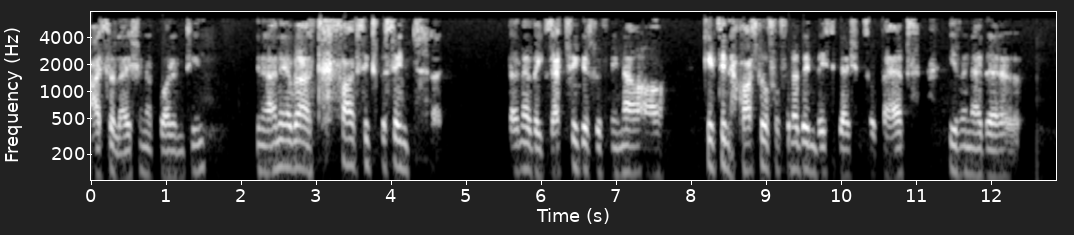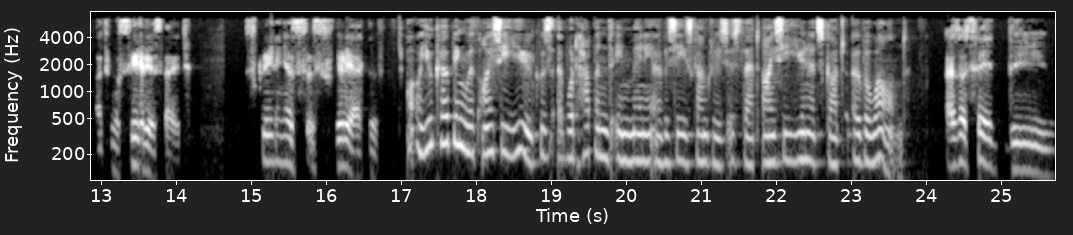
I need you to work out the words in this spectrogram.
isolation or quarantine. You know, only about five, six percent, uh, don't have the exact figures with me now, are kept in hospital for further investigations or perhaps even at a much more serious stage. Screening is, is very active. Are you coping with ICU? Because what happened in many overseas countries is that ICU units got overwhelmed. As I said, the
